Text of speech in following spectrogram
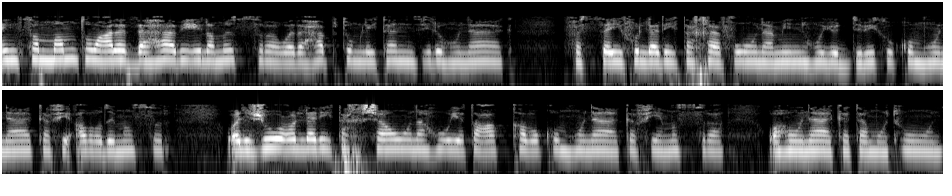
إن صممتم على الذهاب إلى مصر وذهبتم لتنزلوا هناك فالسيف الذي تخافون منه يدرككم هناك في أرض مصر والجوع الذي تخشونه يتعقبكم هناك في مصر وهناك تموتون.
